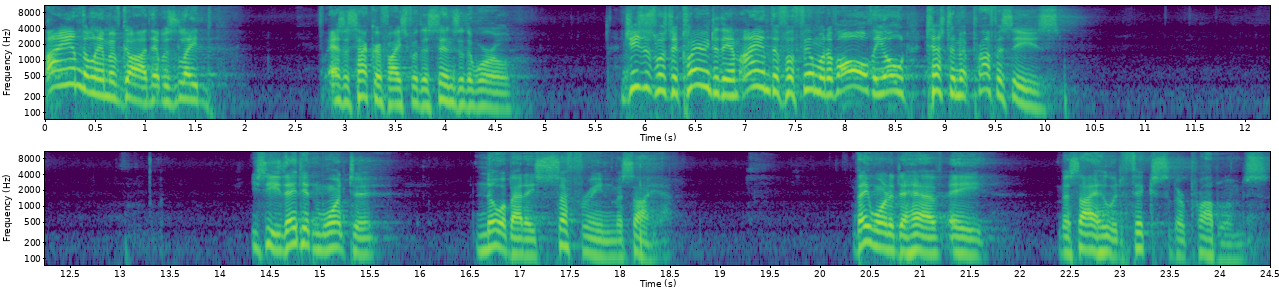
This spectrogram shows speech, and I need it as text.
I am the Lamb of God that was laid as a sacrifice for the sins of the world. Jesus was declaring to them, I am the fulfillment of all the Old Testament prophecies. You see, they didn't want to know about a suffering Messiah. They wanted to have a Messiah who would fix their problems.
